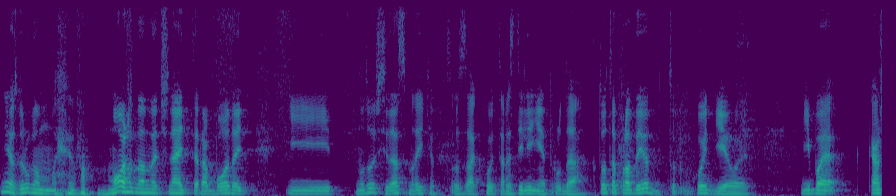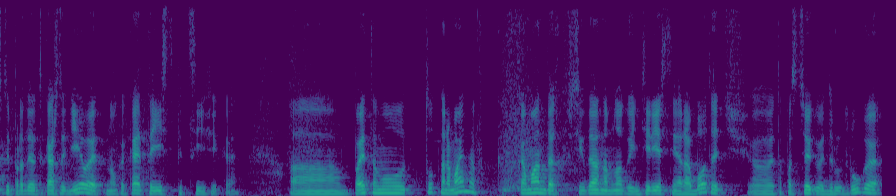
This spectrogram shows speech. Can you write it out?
Не, с другом можно начинать работать, и ну, тут всегда смотрите за какое-то разделение труда. Кто-то продает, другой делает. Либо каждый продает, каждый делает, но какая-то есть специфика. А, поэтому тут нормально, в командах всегда намного интереснее работать, э, это подстегивает друг друга,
